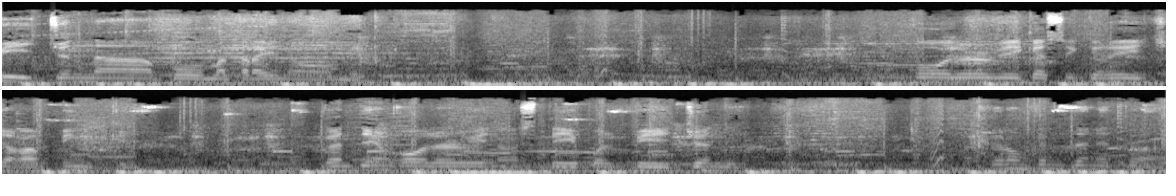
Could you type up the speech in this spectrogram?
Pigeon na Puma Trinomic. Yung colorway kasi gray tsaka pink eh. Yung colorway ng staple pigeon eh. Pero ang ganda nito ah.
